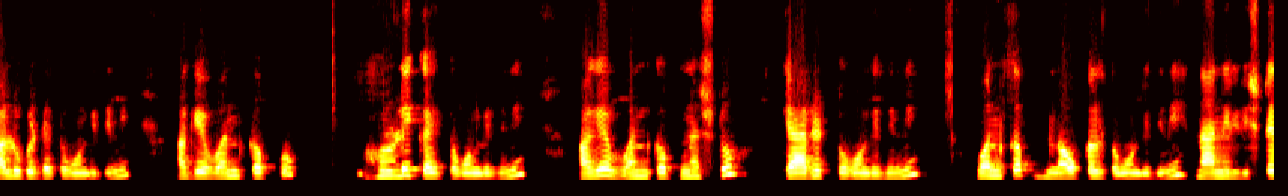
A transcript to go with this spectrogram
ಆಲೂಗಡ್ಡೆ ತಗೊಂಡಿದ್ದೀನಿ. ಹಾಗೆ ಒಂದ್ ಕಪ್ ಹುರುಳಿಕಾಯಿ ತಗೊಂಡಿದ್ದೀನಿ. ಹಾಗೆ ಒಂದ್ ಕಪ್ ನಷ್ಟು ಕ್ಯಾರೆಟ್ ತಗೊಂಡಿದ್ದೀನಿ. ಒಂದ್ ಕಪ್ ನೌಕಲ್ ತಗೊಂಡಿದ್ದೀನಿ. ನಾನು ಇಲ್ಲಿ ಇಷ್ಟೇ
